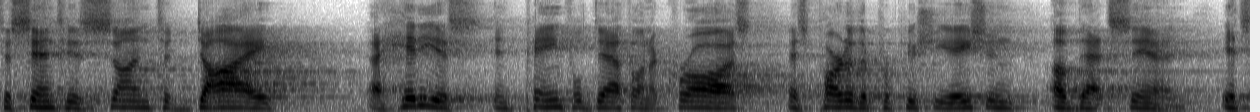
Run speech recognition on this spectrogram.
to send his Son to die a hideous and painful death on a cross as part of the propitiation of that sin. It's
